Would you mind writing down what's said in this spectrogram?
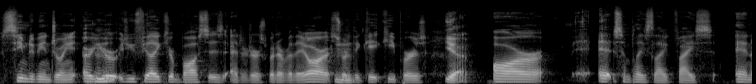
seem to be enjoying it? Are Mm-hmm. your do you feel like your bosses, editors, whatever they are, sort of the gatekeepers? Yeah. Are at some place like Vice, and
